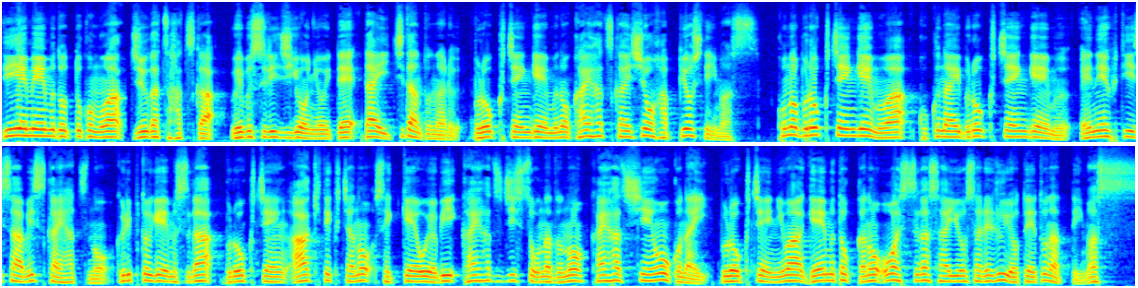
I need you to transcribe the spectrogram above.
DMM.com は10月20日、Web3 事業において第1弾となるブロックチェーンゲームの開発開始を発表しています。このブロックチェーンゲームは国内ブロックチェーンゲーム NFT サービス開発のクリプトゲームスがブロックチェーンアーキテクチャの設計及び開発実装などの開発支援を行い、ブロックチェーンにはゲーム特化のオアシスが採用される予定となっています。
